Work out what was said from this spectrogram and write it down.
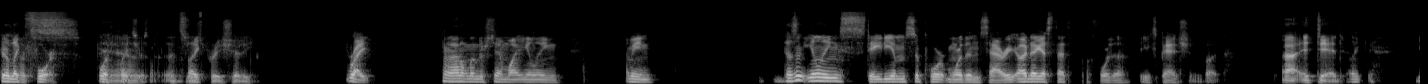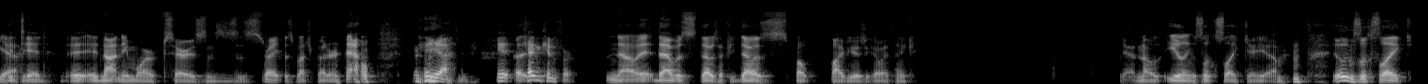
They're like That's- fourth, fourth place or something. That It's like pretty shitty. Right. And I don't understand why Ealing. I mean, doesn't Ealing's stadium support more than Sarries? Oh, I guess that's before the, the expansion, but Uh, it did. like, Yeah. It did. It, it- not anymore. Saracens is, is Right. is much better now. Yeah. It Uh, can confirm. No, it, that was that was a few that was about five years ago, I think. Yeah, no, Ealing's looks like a um Ealing's looks like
